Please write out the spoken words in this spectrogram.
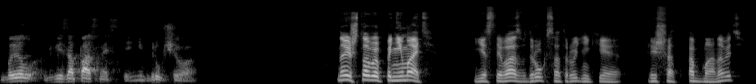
был в безопасности, не вдруг чего. Ну и чтобы понимать, если вас вдруг сотрудники решат обманывать,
